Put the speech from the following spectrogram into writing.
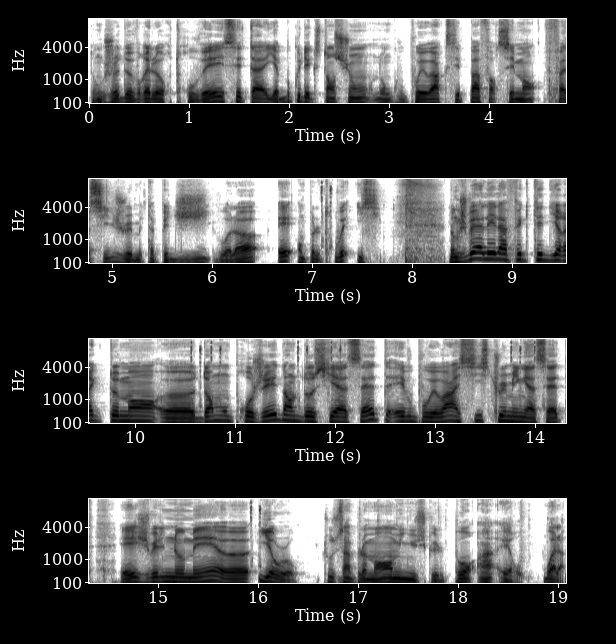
Donc je devrais le retrouver. il y a beaucoup d'extensions, donc vous pouvez voir que c'est pas forcément facile. Je vais me taper J, voilà, et on peut le trouver ici. Donc je vais aller l'affecter directement euh, dans mon projet, dans le dossier asset, et vous pouvez voir ici streaming asset, et je vais le nommer euh, hero tout simplement en minuscule pour un héros. Voilà.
